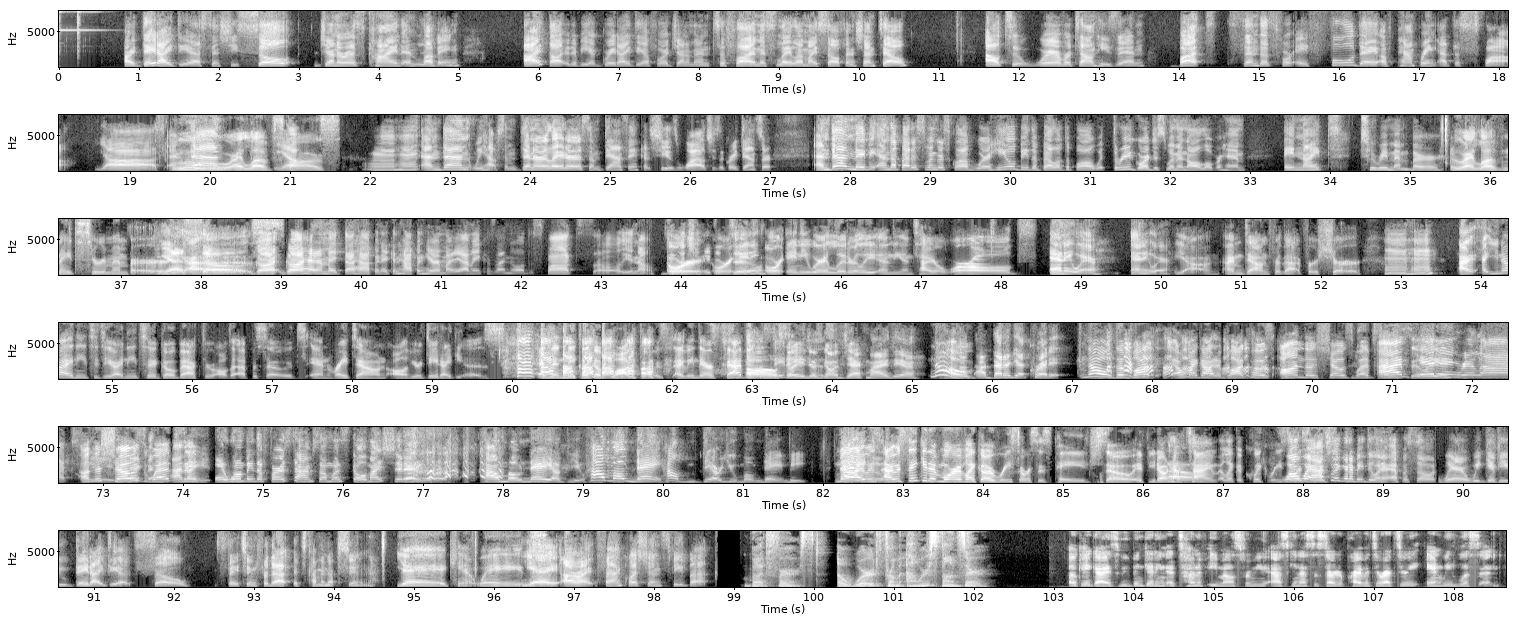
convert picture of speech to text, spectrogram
Our date idea, since she's so generous, kind, and loving, I thought it'd be a great idea for a gentleman to fly Miss Layla, myself, and Chantel out to wherever town he's in, but send us for a full day of pampering at the spa. Yes. And Ooh, then I love Yep. spas. hmm And then we have some dinner later, some dancing because she is wild. She's a great dancer. And then maybe end up at a swingers club where he'll be the belle of the ball with three gorgeous women all over him. A night to remember. Ooh, I love nights to remember. Yes. Yes. So go go ahead and make that happen. It can happen here in Miami because I know all the spots. So you know, what you or or any or anywhere literally in the entire world. anywhere, anywhere. Yeah, I'm down for that for sure. Mm-hmm. I, I you know I need to do I need to go back through all the episodes and write down all of your date ideas and then make like a blog post. I mean, they're fabulous. Oh, so you're just gonna jack my idea? no, I, I better get credit. no, the blog. oh my god, a blog post on the show's website. I'm silly. kidding. Relax. On the show's the- I mean, website. it won't be the first time someone stole my shit anyway. How Monet of you? How Monet? How dare you Monet me? No, I was I was thinking of more of like a resources page. So if you don't have Oh. time, like a quick resource. Well, we're actually going to be doing an episode where we give you date ideas. So stay tuned for that. It's coming up soon. yay! Can't wait. Yay. All right. Fan questions, feedback. But first, a word from our sponsor. Okay, guys, we've been getting a ton of emails from you asking us to start a private directory, and we listened.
